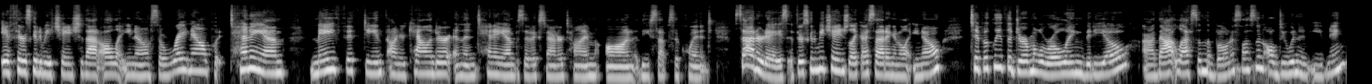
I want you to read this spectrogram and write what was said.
If there's going to be a change to that, I'll let you know. So, right now, put 10 a.m. May 15th on your calendar and then 10 a.m. Pacific Standard Time on the subsequent Saturdays. If there's going to be change, like I said, I'm going to let you know. Typically, the dermal rolling video, uh, that lesson, the bonus lesson, I'll do in an evening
